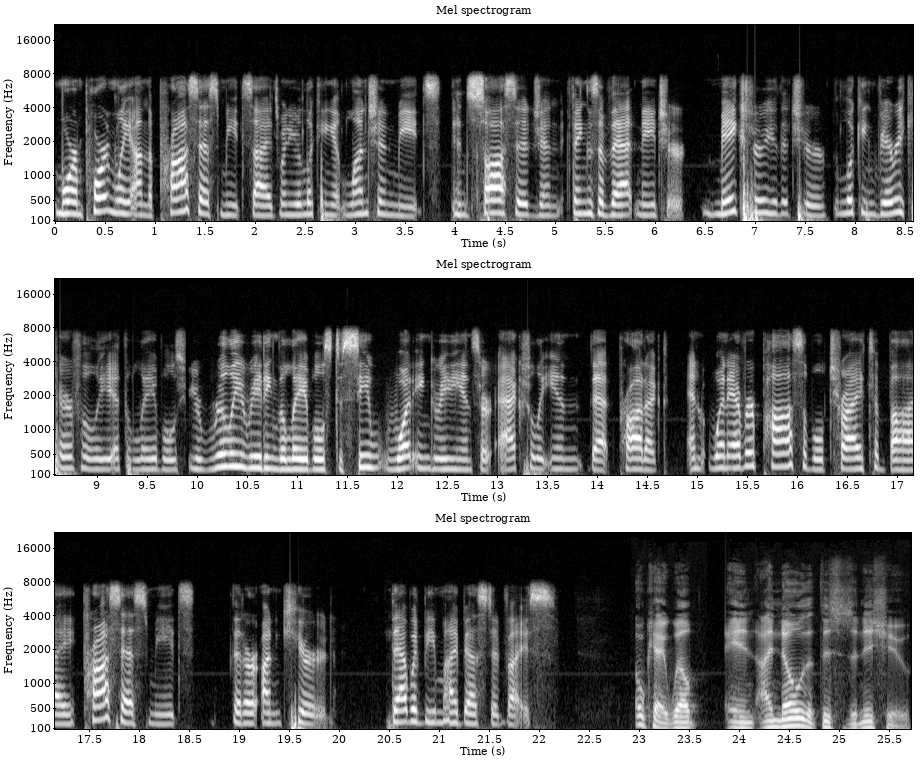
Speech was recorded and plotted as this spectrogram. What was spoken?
more importantly, on the processed meat sides, when you're looking at luncheon meats and sausage and things of that nature, make sure that you're looking very carefully at the labels. You're really reading the labels to see what ingredients are actually in that product. And whenever possible, try to buy processed meats that are uncured. That would be my best advice. Okay, well, and I know that this is an issue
